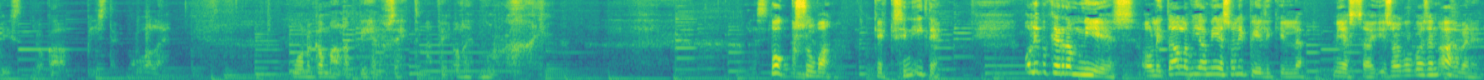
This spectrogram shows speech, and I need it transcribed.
piste, joka piste kuolee. Mun kamala pienu seitsemän vei ole murhaaja. Poksuva. Keksin itse. Olipa kerran mies. Oli talvi ja mies oli pilkillä. Mies sai isokokoisen ahvenen.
